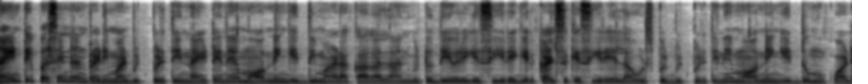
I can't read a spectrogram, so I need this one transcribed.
ನೈಂಟಿ ಪರ್ಸೆಂಟ್ ನಾನು ರೆಡಿ ಮಾಡಿಬಿಟ್ಬಿಡ್ತೀನಿ ನೈಟೇನೆ ನೈಟೇ ಮಾರ್ನಿಂಗ್ ಎದ್ದು ಮಾಡೋಕ್ಕಾಗಲ್ಲ ಅಂದ್ಬಿಟ್ಟು ದೇವರಿಗೆ ಸೀರೆಗೆ ಕಳ್ಸೋಕ್ಕೆ ಸೀರೆ ಎಲ್ಲ ಉಡ್ಸ್ಬಿಟ್ಟು ಬಿಟ್ಬಿಡ್ತೀನಿ. ಮಾರ್ನಿಂಗ್ ಎದ್ದು ಮುಖವಾಡ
